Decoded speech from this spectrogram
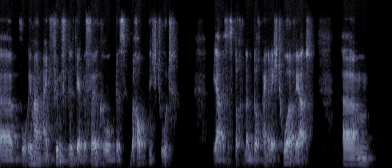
wo immer ein Fünftel der Bevölkerung das überhaupt nicht tut. Ja, das ist doch dann doch ein recht hoher Wert. Ähm,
